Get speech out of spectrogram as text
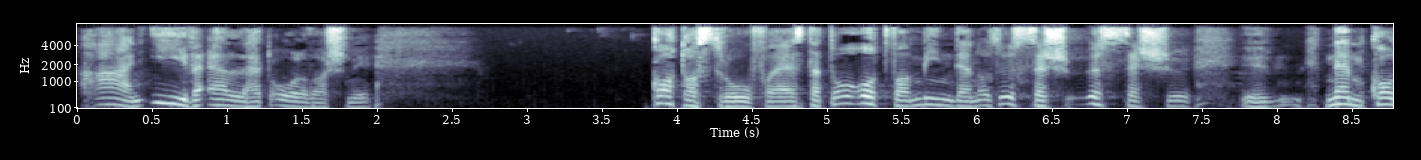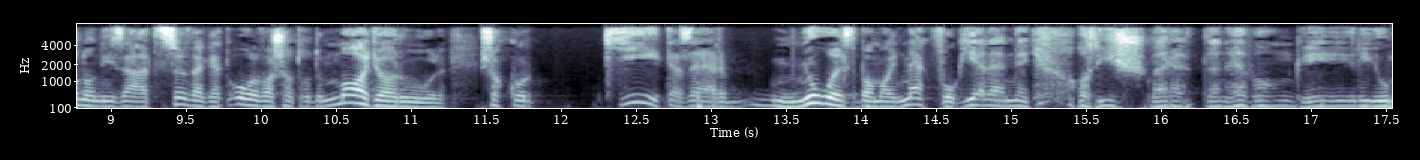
hány éve el lehet olvasni. Katasztrófa ez, tehát ott van minden, az összes, összes nem kanonizált szöveget olvashatod magyarul, és akkor 2008-ban majd meg fog jelenni egy az ismeretlen evangélium,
